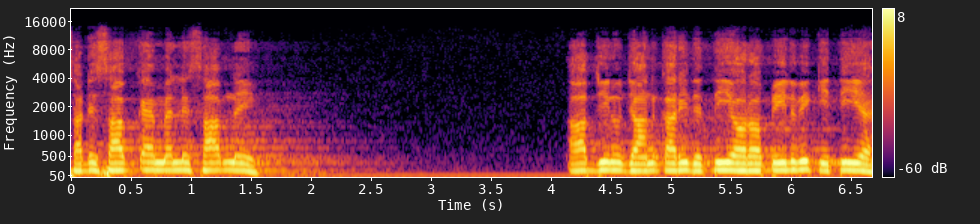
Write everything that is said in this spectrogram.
ਸਾਡੇ ਸਾਬਕਾ ਐਮਐਲਏ ਸਾਹਿਬ ਨੇ ਆਪ ਜੀ ਨੂੰ ਜਾਣਕਾਰੀ ਦਿੱਤੀ ਔਰ ਅਪੀਲ ਵੀ ਕੀਤੀ ਹੈ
